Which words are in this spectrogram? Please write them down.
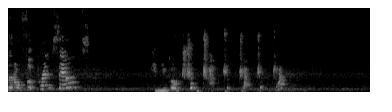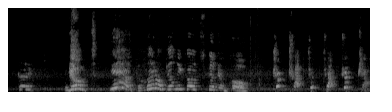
little footprint sounds? Can you go trip, trap, trip, trap, trip, trap? Good. Goat. Yeah, the little Billy Goat's gonna go trip, trap, trip, trap, trip, trap.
